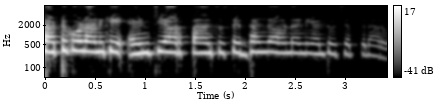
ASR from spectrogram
తట్టుకోవడానికి ఎన్టీఆర్ ఫ్యాన్స్ సిద్ధంగా ఉండండి అంటూ చెప్తున్నారు.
